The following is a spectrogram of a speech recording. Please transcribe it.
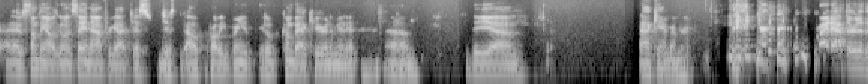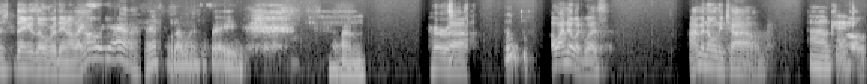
uh, was something I was going to say now I forgot. Just just I'll probably bring it it'll come back here in a minute. Um the um I can't remember. Right after the thing is over, then I'm like, oh yeah, that's what I wanted to say. Um her uh oh I know it was. I'm an only child. Oh, okay. Oh,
